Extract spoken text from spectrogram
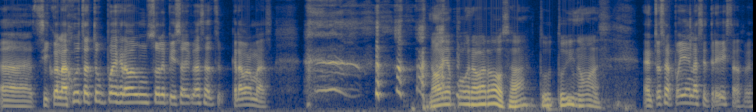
Uh, si con la justa tú puedes grabar un solo episodio, vas a grabar más. no, ya puedo grabar dos, ¿ah? Tú, tú y nomás. Entonces apoyen las entrevistas, pues.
